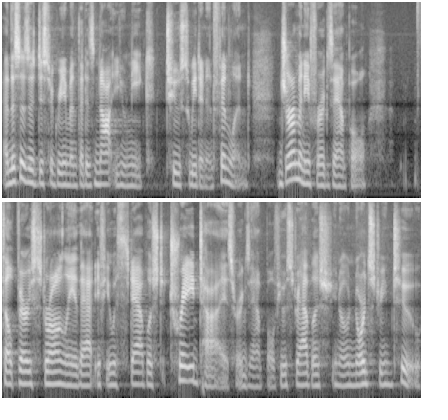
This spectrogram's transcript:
and this is a disagreement that is not unique to Sweden and Finland. Germany, for example, felt very strongly that if you established trade ties, for example, if you establish, you know, Nord Stream 2,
